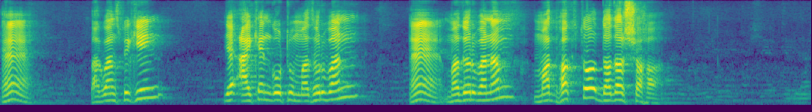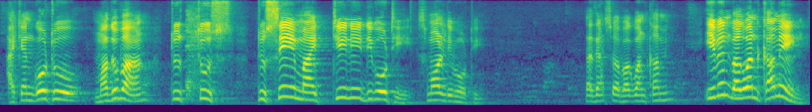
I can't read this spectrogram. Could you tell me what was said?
Eh? Bhagavan speaking, yeah, I can go to Madhurvan, eh? Madhurvanam Madbhakto Dadarshaha. I can go to Madhuban to, to, to see my teeny devotee, small devotee. That's why Bhagavan coming. Even Bhagavan coming,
